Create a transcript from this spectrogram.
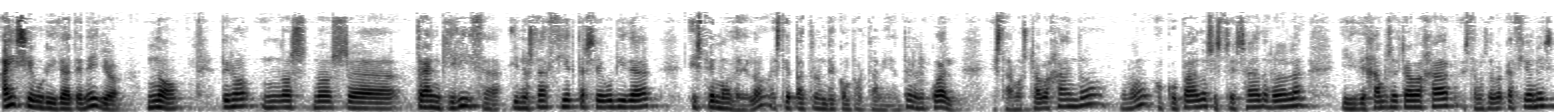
¿Hay seguridad en ello? No, pero nos, nos eh, tranquiliza y nos da cierta seguridad este modelo, este patrón de comportamiento en el cual estamos trabajando, ocupados, estresados, bla, bla, bla, y dejamos de trabajar, estamos de vacaciones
